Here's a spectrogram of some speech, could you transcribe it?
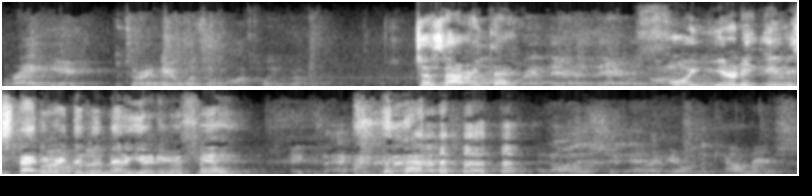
Right here to right here was a walkway, bro. Just that right there? Right there to there was all Oh, you don't even, you standing right there in the middle. You don't even fit. Exactly. and all this shit, and right here was the counters.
